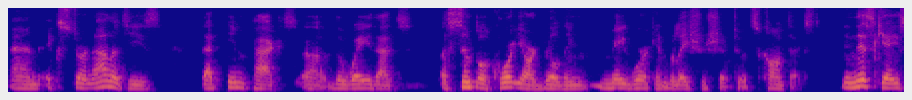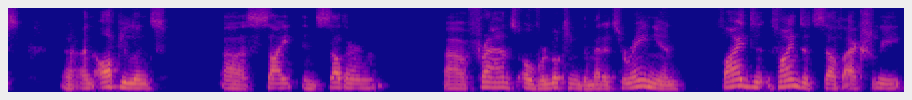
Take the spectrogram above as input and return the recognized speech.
and externalities that impact uh, the way that a simple courtyard building may work in relationship to its context. In this case, uh, an opulent uh, site in southern uh, France overlooking the Mediterranean finds, finds itself actually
